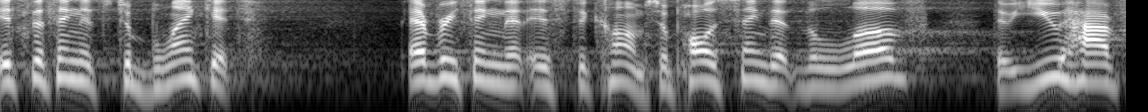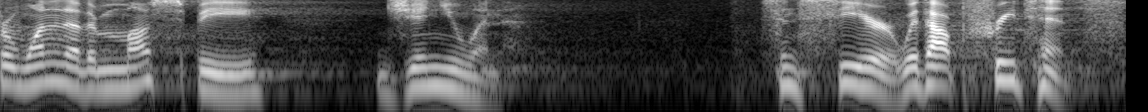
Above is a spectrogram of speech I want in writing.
It's the thing that's to blanket everything that is to come. So Paul is saying that the love that you have for one another must be genuine, sincere, without pretense.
